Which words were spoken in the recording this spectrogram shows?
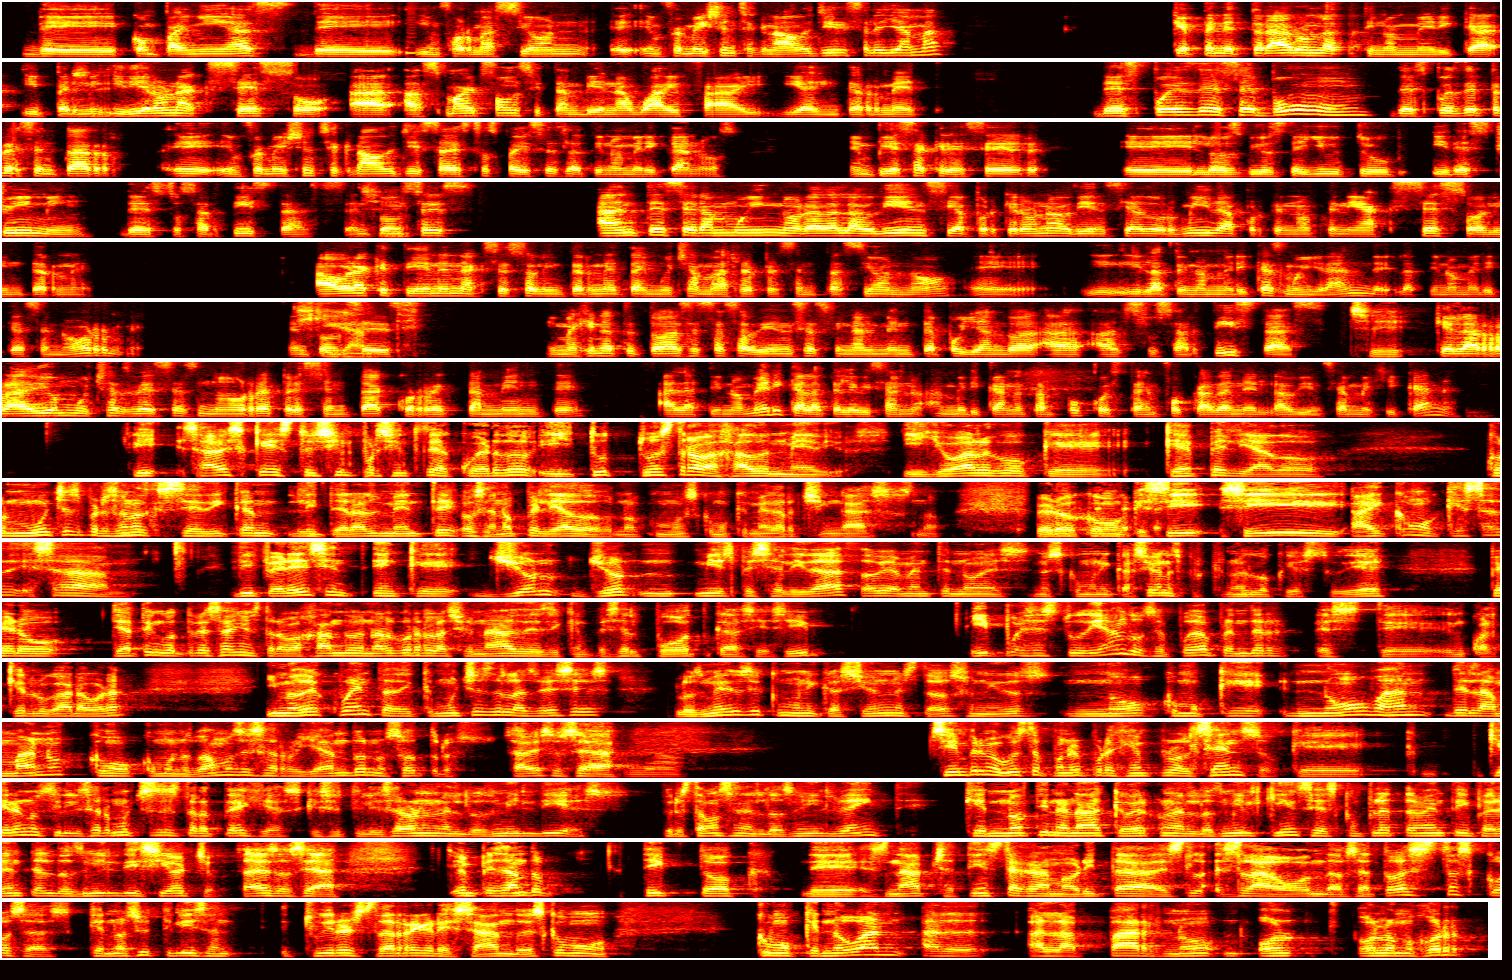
de compañías de información, eh, information technology se le llama, que penetraron Latinoamérica y, sí. y dieron acceso a, a, smartphones y también a Wi-Fi y a Internet. Después de ese boom, después de presentar eh, Information Technologies a estos países latinoamericanos, empieza a crecer eh, los views de YouTube y de streaming de estos artistas. Entonces, sí. Antes era muy ignorada la audiencia porque era una audiencia dormida, porque no tenía acceso al Internet. Ahora que tienen acceso al Internet hay mucha más representación, ¿no? Eh, y, Latinoamérica es muy grande, Latinoamérica es enorme. Entonces, imagínate todas esas audiencias finalmente apoyando a, sus artistas, sí. que la radio muchas veces no representa correctamente a Latinoamérica. La televisión americana tampoco está enfocada en la audiencia mexicana. Y sabes que estoy 100% de acuerdo y tú, tú has trabajado en medios y yo algo que, que, he peleado con muchas personas que se dedican literalmente, o sea, no peleado, ¿no? Como es como que me agarro chingazos, ¿no? Pero como que sí, sí, hay como que esa, esa diferencia en, que yo, yo, mi especialidad obviamente no es, no es comunicaciones porque no es lo que yo estudié, pero ya tengo tres años trabajando en algo relacionado desde que empecé el podcast y así. Y pues estudiando se puede aprender este, en cualquier lugar ahora. Y me doy cuenta de que muchas de las veces los medios de comunicación en Estados Unidos no, como que no van de la mano como, como nos vamos desarrollando nosotros, ¿sabes? O sea, siempre me gusta poner, por ejemplo, el censo, que quieren utilizar muchas estrategias que se utilizaron en el 2010, pero estamos en el 2020, que no tiene nada que ver con el 2015, es completamente diferente al 2018, ¿sabes? O sea, empezando TikTok, de Snapchat, Instagram ahorita es la, es la, onda, o sea, todas estas cosas que no se utilizan, Twitter está regresando, es como, como que no van al, a la par, ¿no? O, o lo mejor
